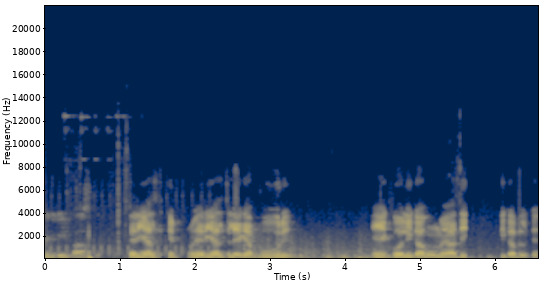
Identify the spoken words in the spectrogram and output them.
मेरी हेल्थ किट मेरी हेल्थ ले गया पूरी एक गोली का हूँ मैं आधी का बल्कि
